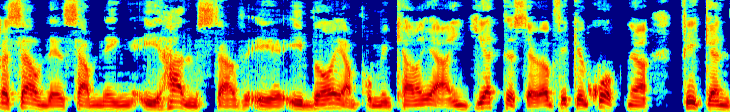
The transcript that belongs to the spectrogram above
reservdelssamling i Halmstad i, i början på min karriär. En jättestor. Jag fick en chock när jag fick en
